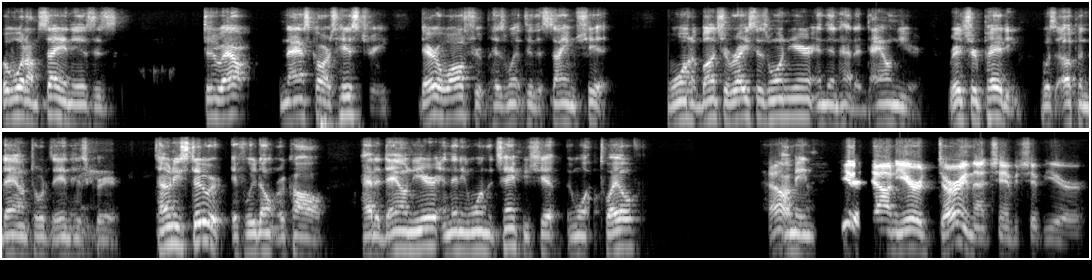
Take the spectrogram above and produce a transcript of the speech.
But what I'm saying is, is throughout NASCAR's history, Darrell Waltrip has went through the same shit. Won a bunch of races one year and then had a down year. Richard Petty was up and down towards the end of his career. Tony Stewart, if we don't recall, had a down year and then he won the championship in what 12? Hell, I mean, he had a down year during that championship year.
